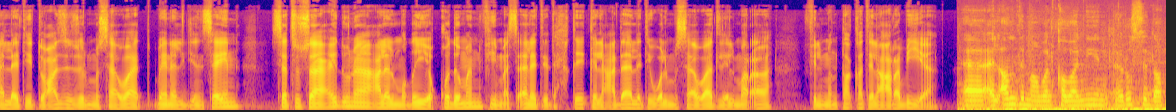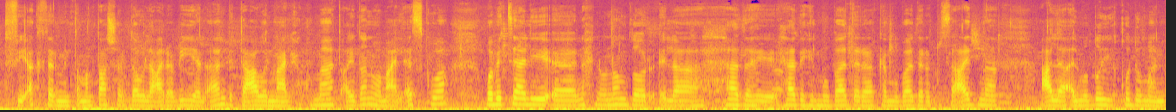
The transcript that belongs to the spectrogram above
التي تعزز المساواة بين الجنسين ستساعدنا على المضي قدما في مسألة تحقيق العدالة والمساواة للمرأة في المنطقة العربية. آه، الأنظمة والقوانين رصدت في أكثر من 18 دولة عربية الآن بالتعاون مع الحكومات أيضا ومع الأسكوا. وبالتالي آه، نحن ننظر إلى هذه هذه المبادرة كمبادرة تساعدنا على المضي قدما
